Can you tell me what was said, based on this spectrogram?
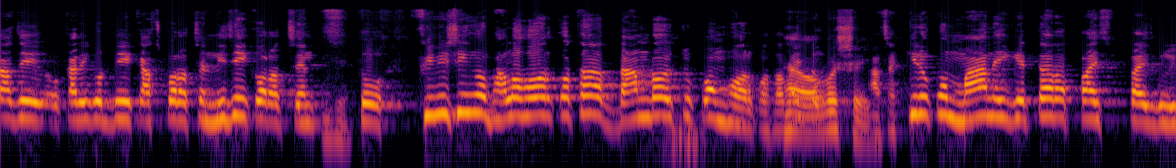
কাজে কারিগর দিয়ে কাজ করাচ্ছেন নিজেই করাচ্ছেন তো ফিনিশিংও ভালো হওয়ার কথা দামটাও একটু কম হওয়ার কথা হ্যাঁ, অবশ্যই। আচ্ছা কীরকম মান এই গেটটার প্রাইস প্রাইসগুলি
